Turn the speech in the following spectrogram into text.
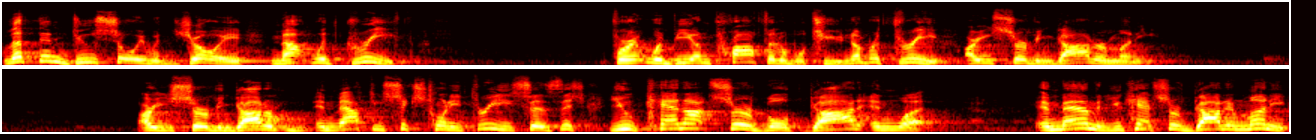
Let them do so with joy, not with grief, for it would be unprofitable to you. Number three, are you serving God or money? Are you serving God? In Matthew 6:23, he says this, you cannot serve both God and what? And mammon. You can't serve God and money.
